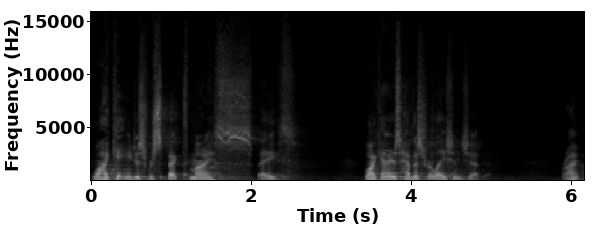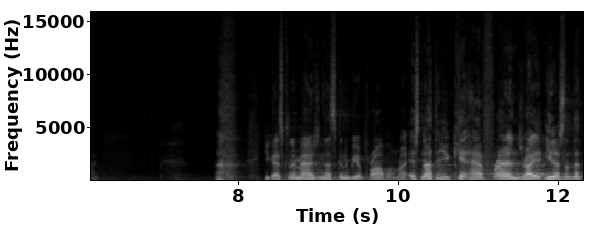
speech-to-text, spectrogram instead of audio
Why can't you just respect my space? Why can't I just have this relationship? Right? you guys can imagine that's going to be a problem, right? It's not that you can't have friends, right? You know, it's not that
